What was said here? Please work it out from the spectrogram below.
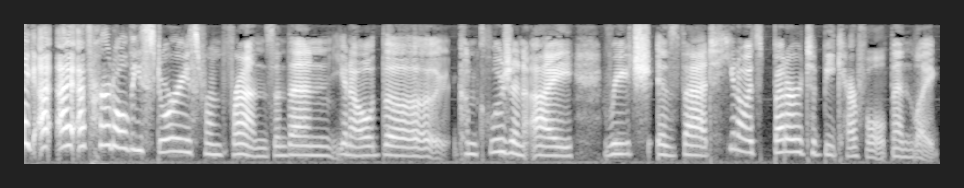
like I, I've heard all these stories from friends, and then you know the conclusion I reach is that you know it's better to be careful than like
